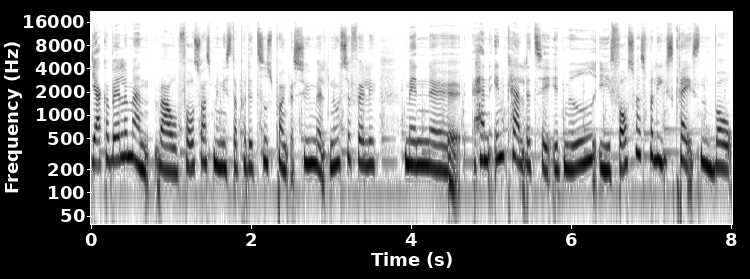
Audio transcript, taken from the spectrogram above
Jakob Ellemann var jo forsvarsminister på det tidspunkt af sygemeldt nu selvfølgelig, men øh, han indkaldte til et møde i forsvarsforligskredsen, hvor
